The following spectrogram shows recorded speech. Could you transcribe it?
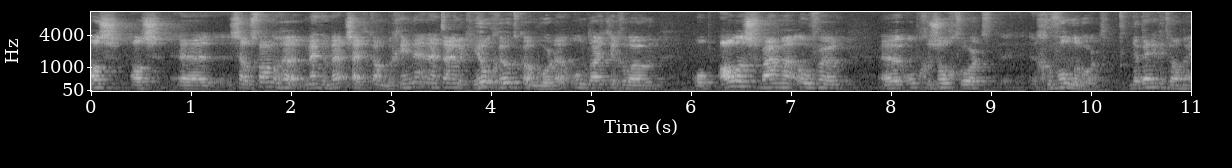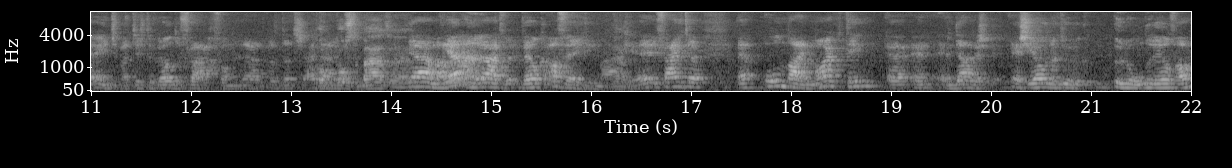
als, als eh, zelfstandige met een website kan beginnen en uiteindelijk heel groot kan worden, omdat je gewoon op alles waar maar over eh, opgezocht wordt, eh, gevonden wordt. Daar ben ik het wel mee eens, maar het is er wel de vraag van, ja, dat, is Op uiteindelijk... kostenbaten. Ja, maar Ja. inderdaad, welke afweging maak je? hè? In feite, eh, online marketing, eh, en, en daar is SEO natuurlijk een onderdeel van.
